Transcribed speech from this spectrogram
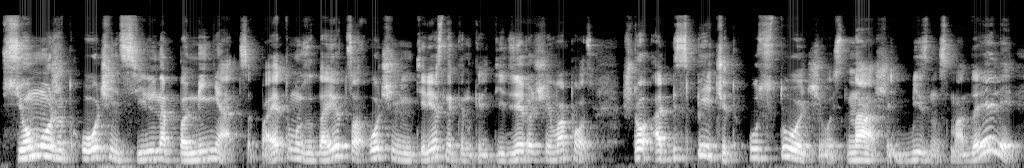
все может очень сильно поменяться. Поэтому задается очень интересный конкретизирующий вопрос, что обеспечит устойчивость нашей бизнес-модели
